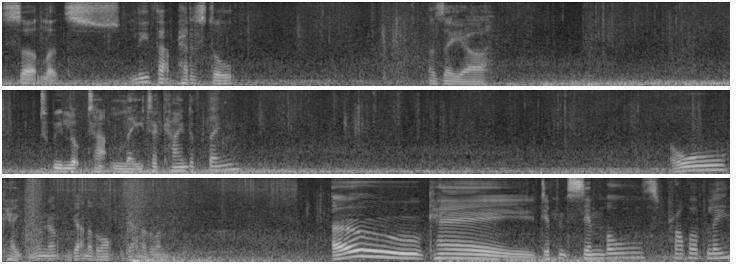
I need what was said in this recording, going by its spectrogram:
let's uh, let's leave that pedestal as a uh, to be looked at later kind of thing. Okay, no, no, we got another one. We got another one. Okay, different symbols, probably.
